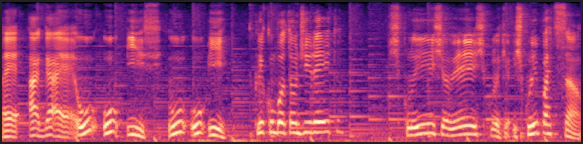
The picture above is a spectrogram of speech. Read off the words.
é, H, é, U, U, IF, U, U, I. Clico com o botão direito, Excluir, deixa eu ver, excluir aqui. Excluir partição.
